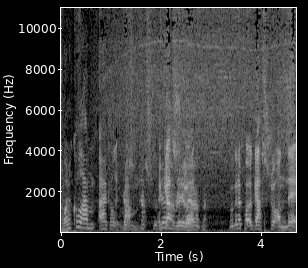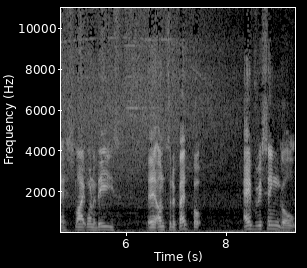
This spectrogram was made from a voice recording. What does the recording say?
What do I call them? Hydraulic ram? Gas, A gas really, strut. aren't they? We're going to put a gas strut on this, like one of these, uh, onto the bed, but every single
